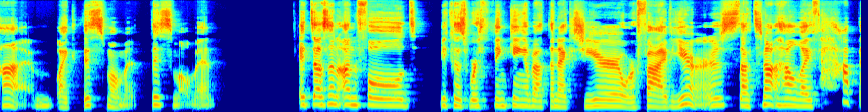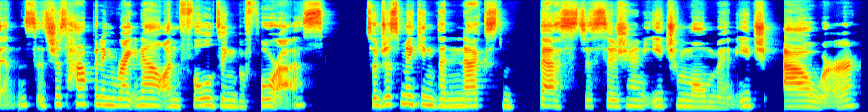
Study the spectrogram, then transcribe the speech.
time, like this moment, this moment. It doesn't unfold because we're thinking about the next year or five years. That's not how life happens. It's just happening right now, unfolding before us. So just making the next best decision each moment, each hour.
